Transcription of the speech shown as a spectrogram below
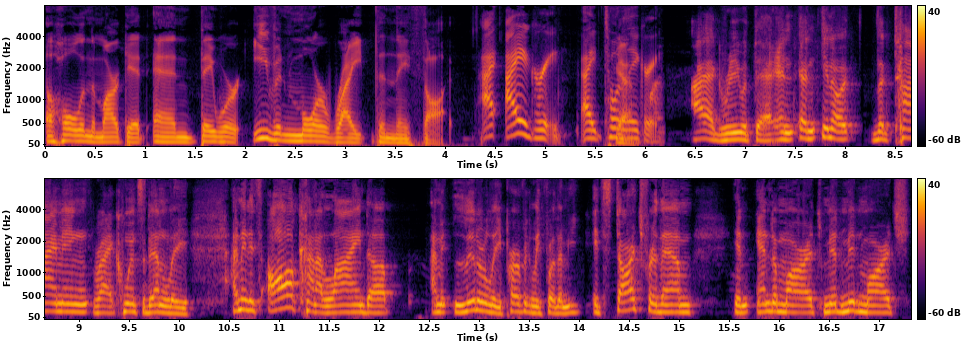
a hole in the market, and they were even more right than they thought. I, I agree. I totally Yeah. agree. I agree with that. And and you know, the timing, right, coincidentally, I mean, it's all kind of lined up. I mean, literally perfectly for them. It starts for them in end of March, mid mid March,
